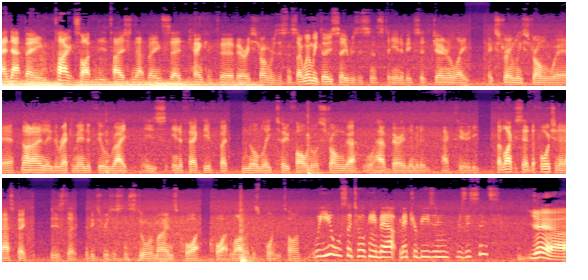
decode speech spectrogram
And that being target site mutation, that being said, can confer very strong resistance. So when we do see resistance to Intervix, it's generally extremely strong where not only the recommended field rate is ineffective, but normally twofold or stronger will have very limited activity. But like I said, the fortunate aspect is that Intervix resistance still remains quite quite low at this point in time. Were you also talking about metribuzin resistance? Yeah,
